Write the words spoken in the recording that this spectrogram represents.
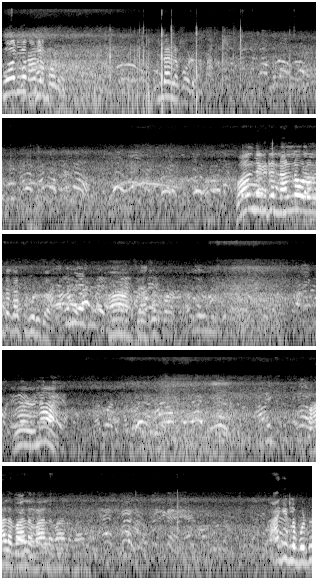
கோடியே போடு குழந்தைகிட்ட நல்ல உலகத்தை கற்றுக் கொடுக்க. ஆ சரி சரி என்ன? வாழை வாழை வாழை வாழை வாழை. பாக்கெட்டில் போட்டு.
